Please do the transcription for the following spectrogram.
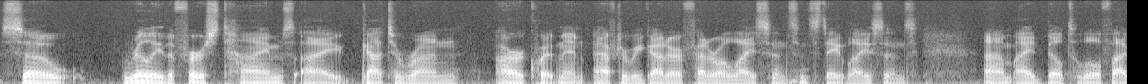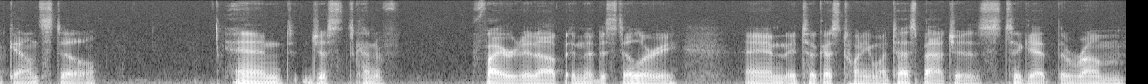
so, really, the first times I got to run our equipment after we got our federal license and state license, um, I had built a little five gallon still and just kind of fired it up in the distillery. And it took us 21 test batches to get the rum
